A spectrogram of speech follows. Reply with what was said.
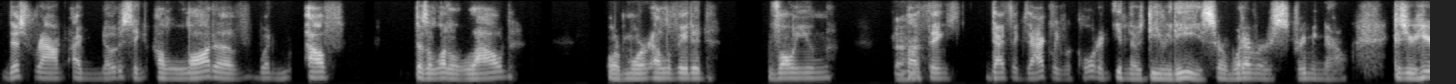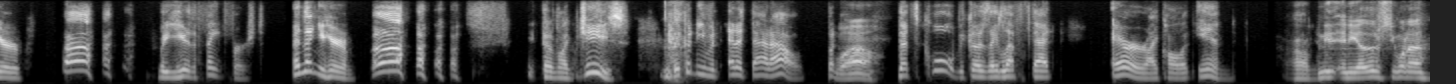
this round i'm noticing a lot of when alf does a lot of loud or more elevated volume uh-huh. uh, things that's exactly recorded in those dvds or whatever's streaming now because you hear ah, but you hear the faint first and then you hear him. Ah! I'm like, geez, they couldn't even edit that out. But wow, that's cool because they left that error, I call it, in. Um, any any others you want to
